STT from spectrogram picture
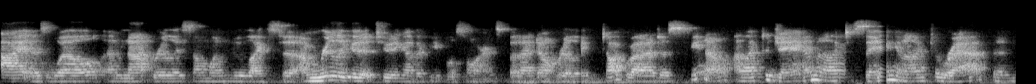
I as well am not really someone who likes to. I'm really good at tooting other people's horns, but I don't really talk about it. I just, you know, I like to jam and I like to sing and I like to rap and,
